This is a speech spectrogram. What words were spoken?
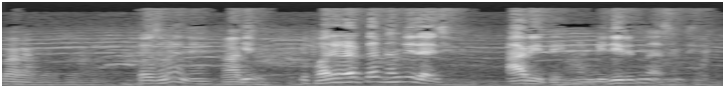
બરાબર બરાબર. તો સમજે ને? ફરી તરત સમજી જાય છે. આ રીતે. બીજી રીત ના સમજે.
